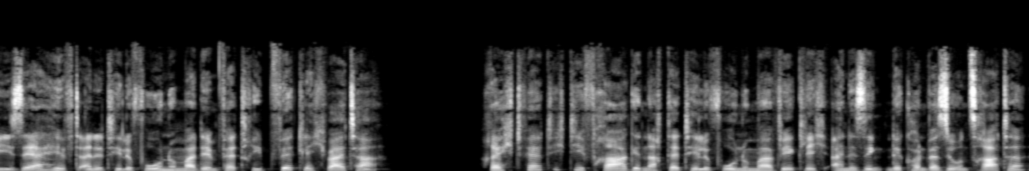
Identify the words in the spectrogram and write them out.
Wie sehr hilft eine Telefonnummer dem Vertrieb wirklich weiter? Rechtfertigt die Frage nach der Telefonnummer wirklich eine sinkende Konversionsrate?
